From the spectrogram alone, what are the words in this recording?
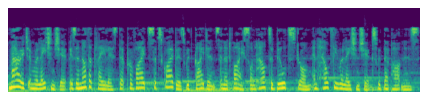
Marriage and Relationship is another playlist that provides subscribers with guidance and advice on how to build strong and healthy relationships with their partners.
